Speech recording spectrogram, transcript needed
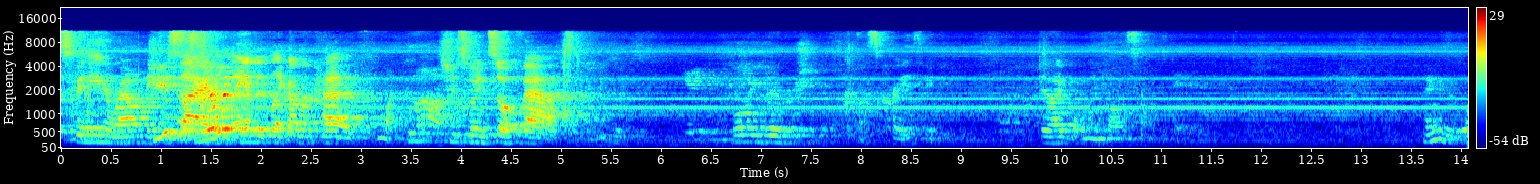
spinning around the Jesus, inside really? and landed like on her head. Oh my God. She was going so fast. Rolling dervish. That's crazy. They're like bowling balls. Thank you for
